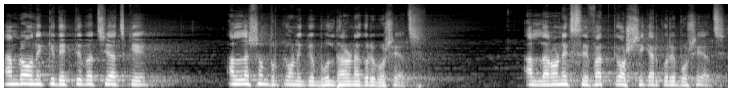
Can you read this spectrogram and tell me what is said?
আমরা অনেককে দেখতে পাচ্ছি আজকে আল্লাহ সম্পর্কে অনেকে ভুল ধারণা করে বসে আছে। আল্লাহর অনেক সেফাতকে অস্বীকার করে বসে আছে।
